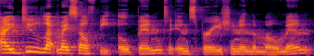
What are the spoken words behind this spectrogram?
I do let myself be open to inspiration in the moment.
